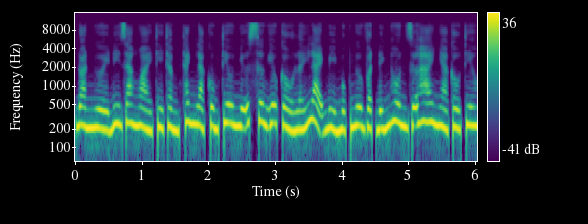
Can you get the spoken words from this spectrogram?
đoàn người đi ra ngoài thì Thẩm Thanh là cùng Tiêu Nhữ Sương yêu cầu lấy lại bỉ mục ngư vật đính hôn giữa hai nhà cầu tiêu.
